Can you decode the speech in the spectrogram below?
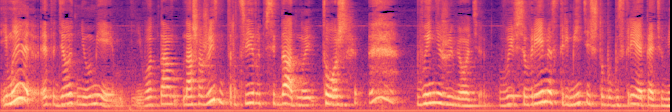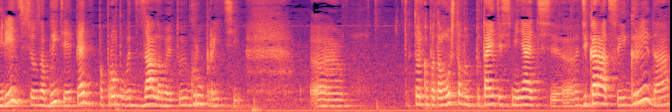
И мы это делать не умеем. И вот нам наша жизнь транслирует всегда одно и то же вы не живете. Вы все время стремитесь, чтобы быстрее опять умереть, все забыть и опять попробовать заново эту игру пройти. Э, только потому, что вы пытаетесь менять э, декорации игры, да,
